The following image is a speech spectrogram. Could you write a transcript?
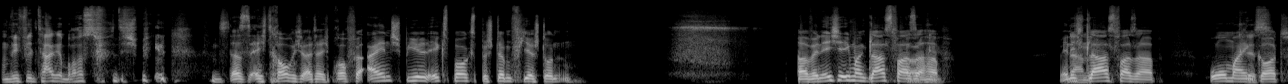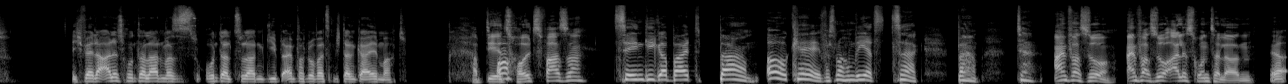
Und wie viele Tage brauchst du für das Spiel? Das ist echt traurig, Alter. Ich brauche für ein Spiel Xbox bestimmt vier Stunden. Aber wenn ich irgendwann Glasfaser Okay. habe, wenn ich Dann- Glasfaser habe, oh mein Chris. Gott, ich werde alles runterladen, was es runterzuladen gibt, einfach nur, weil es mich dann geil macht. Habt ihr jetzt Oh. Holzfaser? 10 Gigabyte, bam, okay, was machen wir jetzt? Zack, bam, da. Einfach so. Einfach so alles runterladen. Ja,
